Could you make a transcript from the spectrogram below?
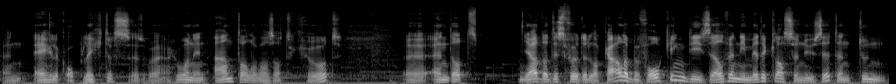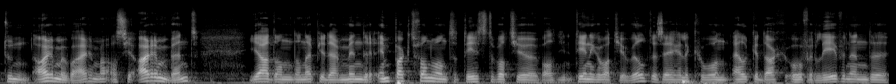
en eigenlijk oplichters. Gewoon in aantallen was dat groot. En dat ja, dat is voor de lokale bevolking die zelf in die middenklasse nu zit en toen, toen armen waren. Maar als je arm bent, ja, dan, dan heb je daar minder impact van. Want het, eerste wat je, wat, het enige wat je wilt is eigenlijk gewoon elke dag overleven en de,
